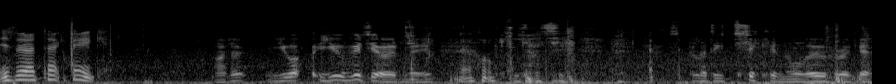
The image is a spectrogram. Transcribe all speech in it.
Is there a technique? I don't. You you videoed me. No. Bloody, bloody chicken all over again.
